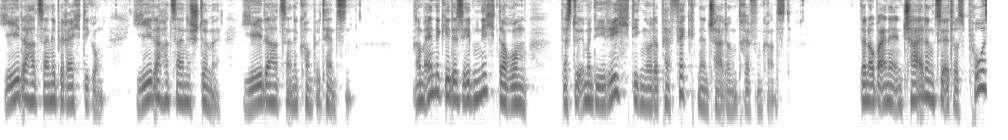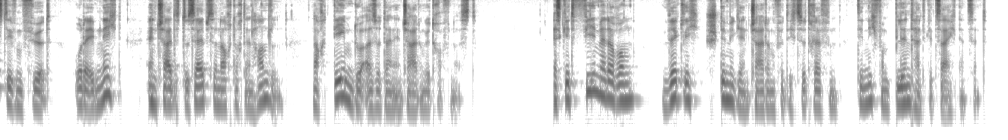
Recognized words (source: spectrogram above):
Jeder hat seine Berechtigung, jeder hat seine Stimme, jeder hat seine Kompetenzen. Am Ende geht es eben nicht darum, dass du immer die richtigen oder perfekten Entscheidungen treffen kannst. Denn ob eine Entscheidung zu etwas Positivem führt oder eben nicht, entscheidest du selbst dann auch durch dein Handeln nachdem du also deine Entscheidung getroffen hast. Es geht vielmehr darum, wirklich stimmige Entscheidungen für dich zu treffen, die nicht von Blindheit gezeichnet sind.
